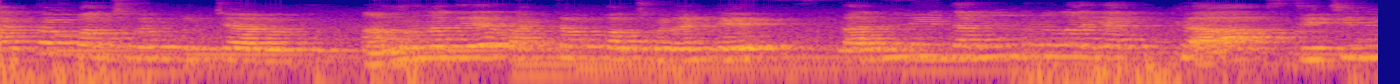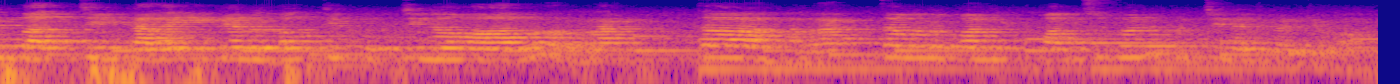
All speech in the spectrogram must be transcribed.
రక్తం పంచుకొని పుచ్చాడు. అన్నదే రక్తం పంచుకొని అంటే తల్లిదండ్రుల యొక్క స్థితిని బట్టి కలయికను బట్టి పుట్టిన వారు రక్త రక్తమును పంచు పంచుకొని పుట్టినటువంటి వారు.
